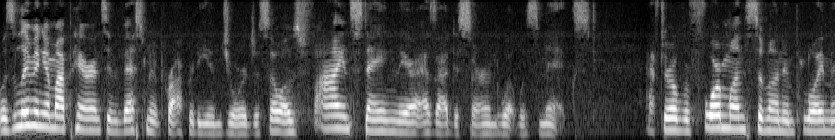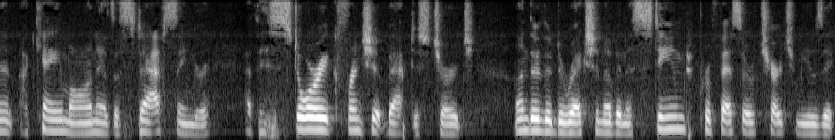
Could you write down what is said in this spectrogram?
I was living in my parents' investment property in Georgia, so I was fine staying there as I discerned what was next. After over four months of unemployment, I came on as a staff singer at the historic Friendship Baptist Church under the direction of an esteemed professor of church music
